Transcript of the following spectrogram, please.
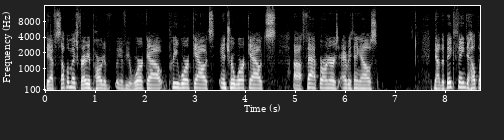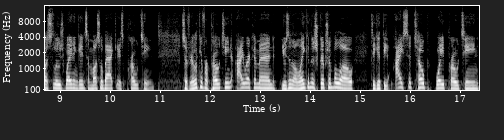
They have supplements for every part of, of your workout, pre-workouts, intra workouts, uh, fat burners, everything else. Now, the big thing to help us lose weight and gain some muscle back is protein. So if you're looking for protein, I recommend using the link in the description below to get the isotope whey protein.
